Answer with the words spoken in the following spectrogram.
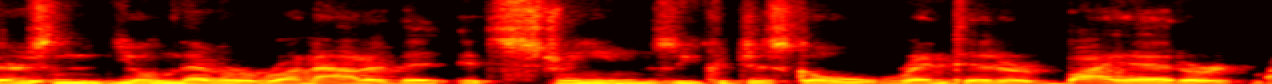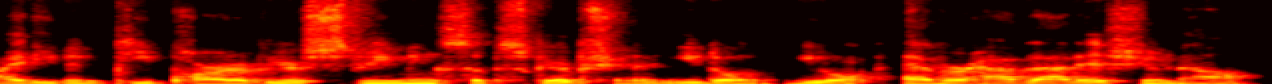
there's you'll never run out of it. It streams. You could just go rent it or buy it, or it might even be part of your streaming subscription. You don't you don't ever have that issue now.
